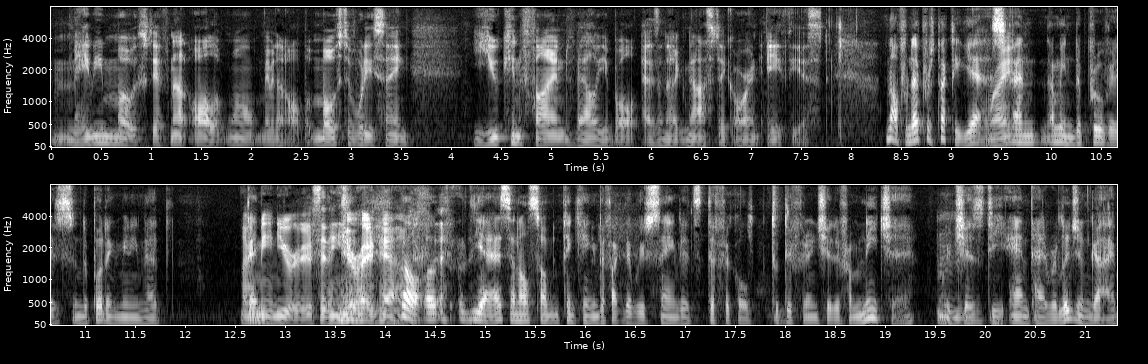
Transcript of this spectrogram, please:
maybe most, if not all of, well, maybe not all, but most of what he's saying, you can find valuable as an agnostic or an atheist. No, from that perspective, yes. Right? And I mean, the proof is in the pudding, meaning that. I Then- mean, you are sitting here right now. No, uh, yes, and also I'm thinking the fact that we're saying that it's difficult to differentiate it from Nietzsche, which Mm. is the anti-religion guy,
